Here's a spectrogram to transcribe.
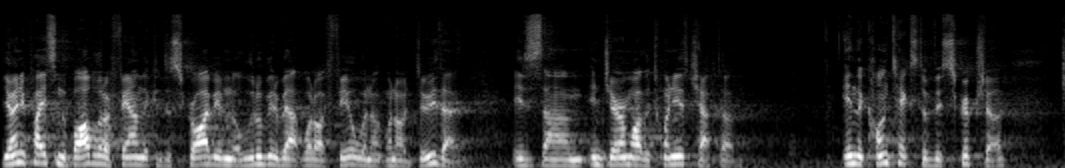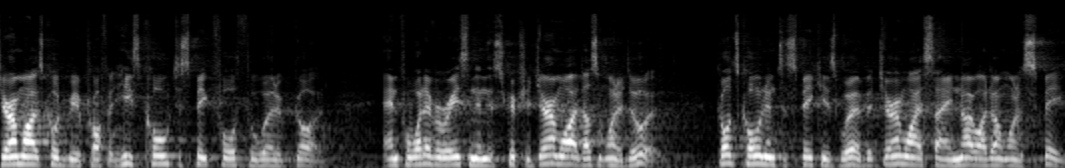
The only place in the Bible that I found that can describe even a little bit about what I feel when I, when I do that is um, in Jeremiah, the 20th chapter. In the context of this scripture, Jeremiah is called to be a prophet. He's called to speak forth the word of God. And for whatever reason in this scripture, Jeremiah doesn't want to do it. God's calling him to speak his word, but Jeremiah is saying, No, I don't want to speak.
